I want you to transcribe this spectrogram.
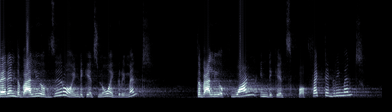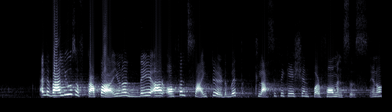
wherein the value of 0 indicates no agreement, the value of 1 indicates perfect agreement. And the values of kappa you know they are often cited with classification performances. You know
